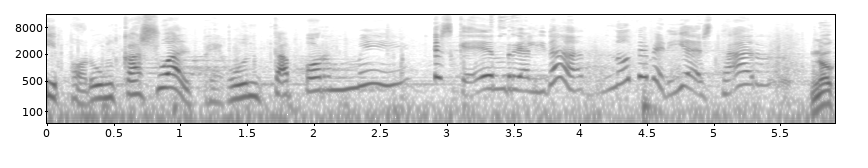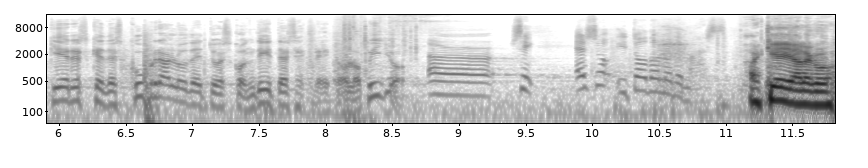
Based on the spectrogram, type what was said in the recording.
y por un casual pregunta por mí, es que en realidad no debería estar. ¿No quieres que descubra lo de tu escondite secreto? ¿Lo pillo? eh, sí, eso y todo lo demás. Aquí hay algo.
